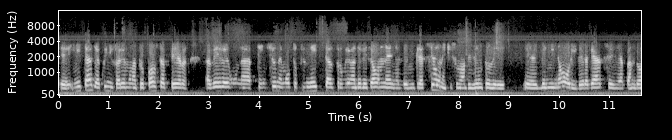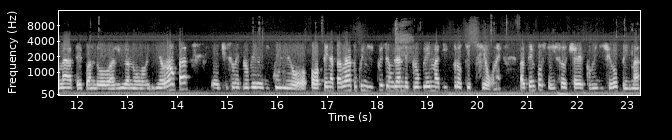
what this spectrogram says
eh, in Italia, quindi faremo una proposta per avere un'attenzione molto più netta al problema delle donne nelle migrazioni, ci sono ad esempio le, eh, le minori, le ragazze abbandonate quando arrivano in Europa, eh, ci sono i problemi di cui ho, ho appena parlato, quindi questo è un grande problema di protezione. Al tempo stesso c'è, come dicevo prima,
